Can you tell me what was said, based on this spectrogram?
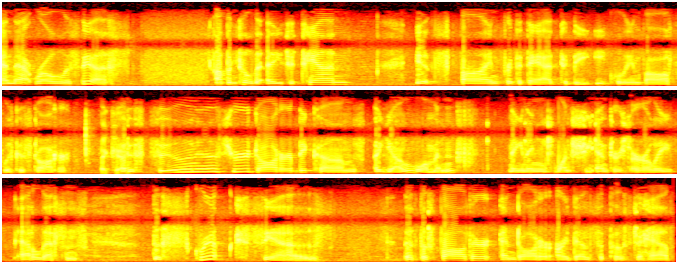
And that role is this. Up until the age of 10, it's fine for the dad to be equally involved with his daughter. Okay. But as soon as your daughter becomes a young woman, meaning once she enters early adolescence, the script says that the father and daughter are then supposed to have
